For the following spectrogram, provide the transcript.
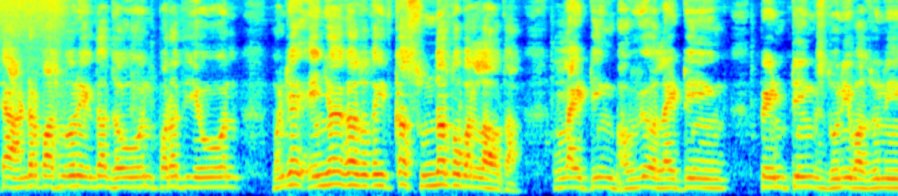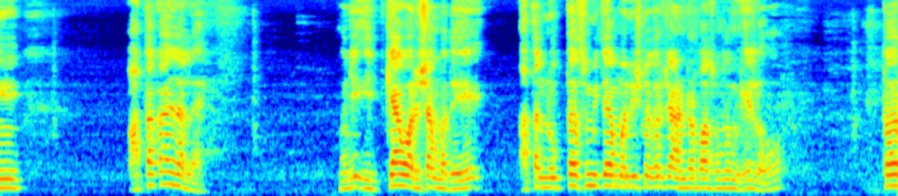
त्या अंडरपासमधून एकदा जाऊन परत येऊन म्हणजे एन्जॉय करत होते. इतका सुंदर तो बनला होता. लाईटिंग भव्य लाईटिंग पेंटिंग्स दोन्ही बाजूनी. आता काय झालं आहे म्हणजे इतक्या वर्षामध्ये आता नुकताच मी त्या मनीष नगरच्या अंडरपासमधून गेलो. तर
